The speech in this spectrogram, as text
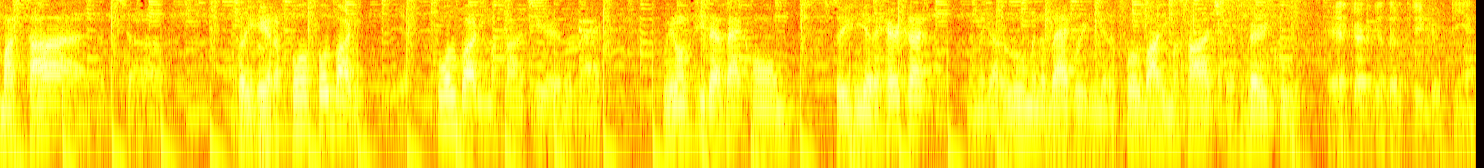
Massage. acha. So you get a full full body. Full body massage here in the back. We don't see that back home. So you can get a haircut. Then they got a room in the back where you can get a full body massage. That's very cool. हेयर कट के सर थ्री फिफ्टी हैं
